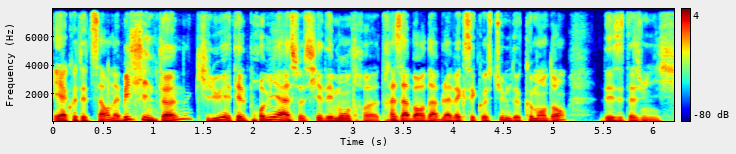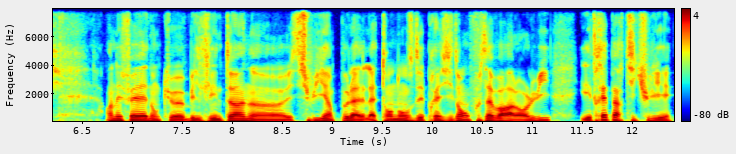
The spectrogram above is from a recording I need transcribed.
Et à côté de ça, on a Bill Clinton, qui lui était le premier à associer des montres très abordables avec ses costumes de commandant des États-Unis. En effet, donc Bill Clinton suit un peu la, tendance des présidents. Il faut savoir, alors lui, il est très particulier.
